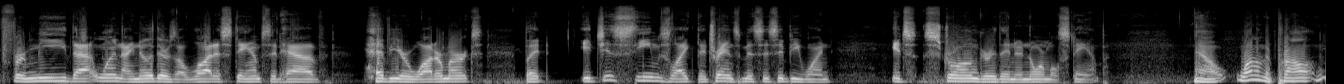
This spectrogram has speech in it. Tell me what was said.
for me that one. I know there's a lot of stamps that have heavier watermarks, but it just seems like the Trans Mississippi one, it's stronger than a normal stamp. Now, one of the problem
